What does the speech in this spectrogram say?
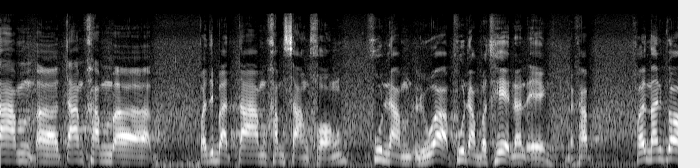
ตามตามคำปฏิบัติตามคำสั่งของผู้นำหรือว่าผู้นำประเทศนั่นเองนะครับ เพราะฉะนั้นก็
